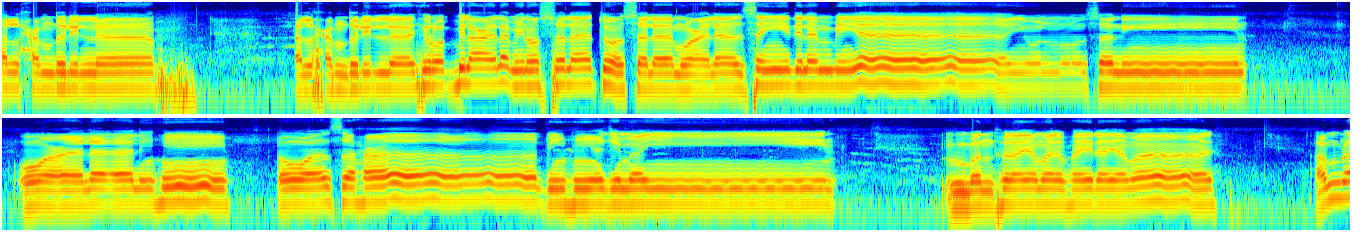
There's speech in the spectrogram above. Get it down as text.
الحمد لله الحمد لله رب العالمين والصلاة والسلام على سيد الأنبياء والمرسلين وعلى آله وصحابه أجمعين বন্ধুরাই আমার ভাইরাই আমার আমরা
